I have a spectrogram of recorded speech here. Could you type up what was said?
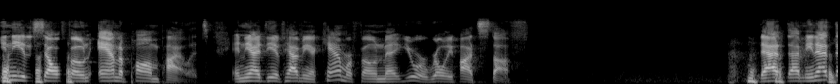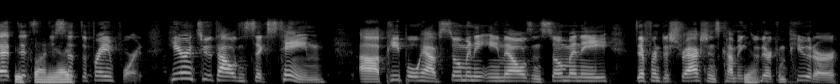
you need a cell phone and a Palm Pilot, and the idea of having a camera phone meant you were really hot stuff. That I mean that that that's, set the frame for it. Here in 2016, uh, people have so many emails and so many different distractions coming yeah. through their computer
